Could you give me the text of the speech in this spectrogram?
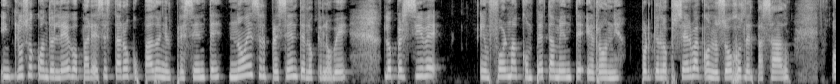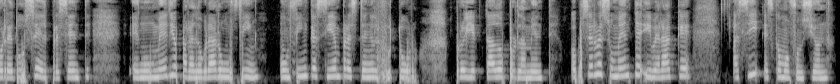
Incluso cuando el ego parece estar ocupado en el presente, no es el presente lo que lo ve, lo percibe en forma completamente errónea, porque lo observa con los ojos del pasado, o reduce el presente en un medio para lograr un fin, un fin que siempre está en el futuro, proyectado por la mente. Observe su mente y verá que así es como funciona.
